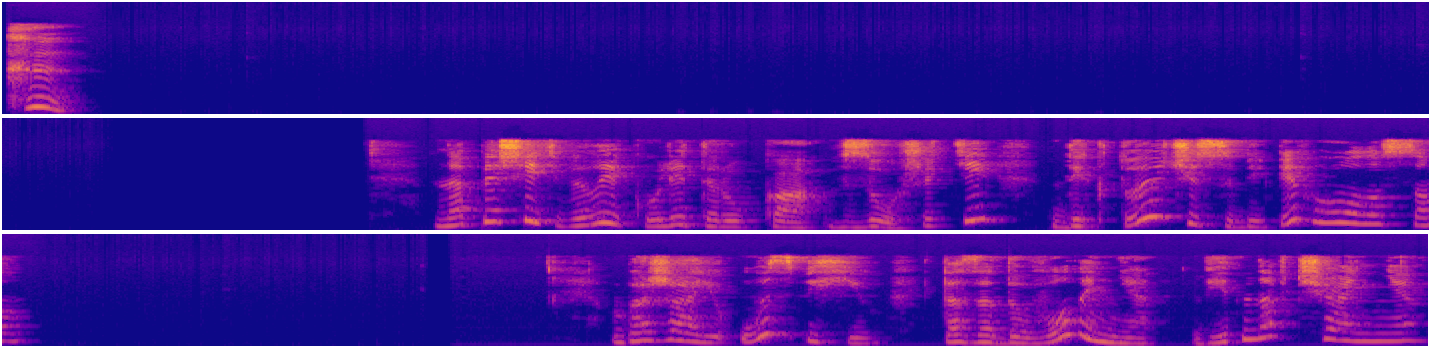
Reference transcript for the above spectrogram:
К. Напишіть велику літеру К в зошиті, диктуючи собі півголосом. Бажаю успіхів та задоволення від навчання!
